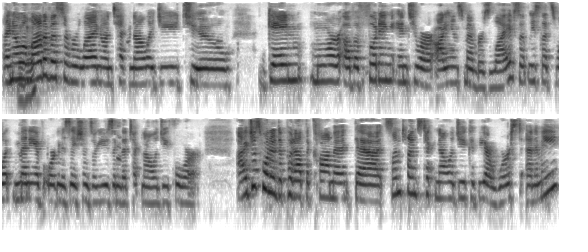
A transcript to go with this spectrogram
I know Mhm. a lot of us are relying on technology to gain more of a footing into our audience members' lives. At least that's what many of organizations are using the technology for. I just wanted to put out the comment that sometimes technology could be our worst enemy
